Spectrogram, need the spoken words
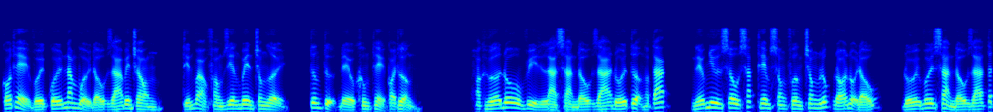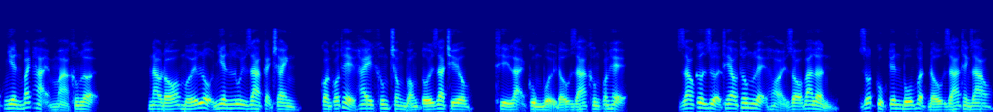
có thể với cuối năm buổi đấu giá bên trong, tiến vào phòng riêng bên trong người, tương tự đều không thể coi thường hoặc hứa đô vì là sàn đấu giá đối tượng hợp tác, nếu như sâu sắc thêm song phương trong lúc đó nội đấu, đối với sàn đấu giá tất nhiên bách hại mà không lợi. Nào đó mới lộ nhiên lui ra cạnh tranh, còn có thể hay không trong bóng tối ra chiêu, thì lại cùng buổi đấu giá không quan hệ. Giao cơ dựa theo thông lệ hỏi do ba lần, rốt cục tuyên bố vật đấu giá thành giao,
